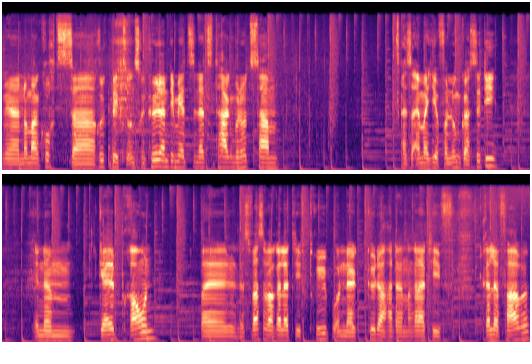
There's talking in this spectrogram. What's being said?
mir nochmal ein kurzer Rückblick zu unseren Ködern, die wir jetzt in den letzten Tagen benutzt haben. Also einmal hier von Lunga City in einem gelb-braun, weil das Wasser war relativ trüb und der Köder hatte eine relativ grelle Farbe.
